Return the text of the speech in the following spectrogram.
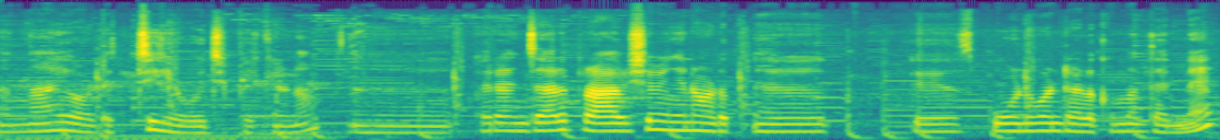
നന്നായി ഉടച്ച് യോജിപ്പിക്കണം. ഒരു അഞ്ചാറ് പ്രാവശ്യം ഇങ്ങനെ ഉട സ്പൂൺ കൊണ്ട് ഇളക്കുമ്പോൾ തന്നെ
